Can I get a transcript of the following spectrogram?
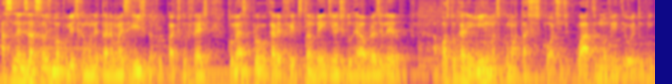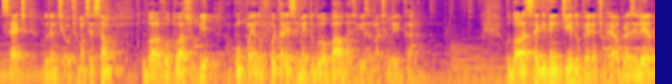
A sinalização de uma política monetária mais rígida por parte do Fed começa a provocar efeitos também diante do real brasileiro. Após tocar em mínimas como a taxa spot de 4,9827 durante a última sessão, o dólar voltou a subir, acompanhando o fortalecimento global da divisa norte-americana. O dólar segue vendido perante o real brasileiro,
